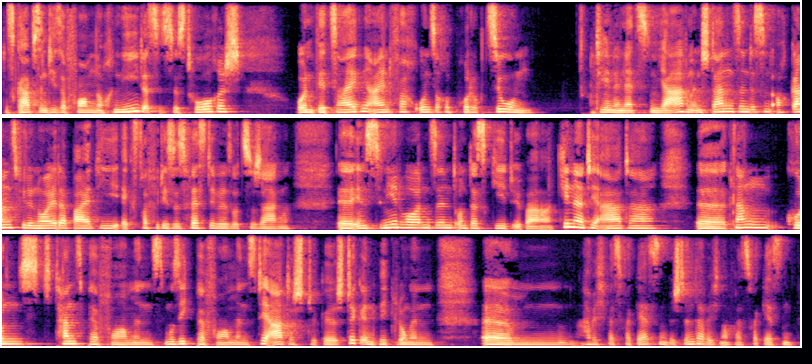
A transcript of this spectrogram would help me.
Das gab es in dieser Form noch nie, das ist historisch. Und wir zeigen einfach unsere Produktion. Die in den letzten Jahren entstanden sind. Es sind auch ganz viele neue dabei, die extra für dieses Festival sozusagen äh, inszeniert worden sind. Und das geht über Kindertheater, äh, Klangkunst, Tanzperformance, Musikperformance, Theaterstücke, Stückentwicklungen. Ähm, habe ich was vergessen? Bestimmt habe ich noch was vergessen.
